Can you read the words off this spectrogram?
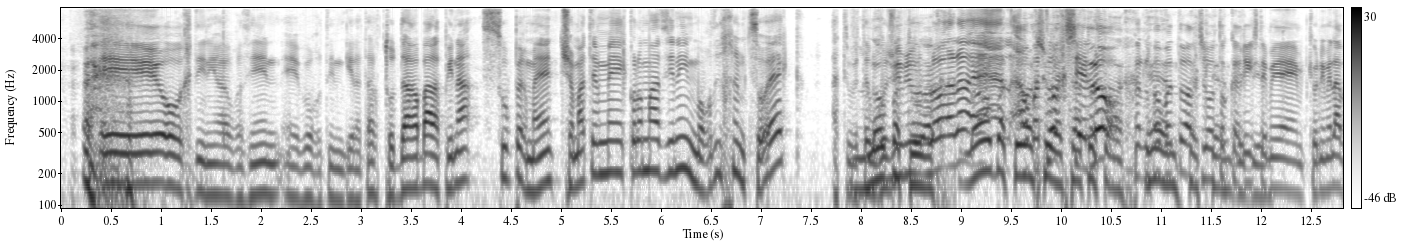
אה, עורך דין יואב רזין אה, ועורך דין גיל עטר, תודה רבה על הפינה, סופר מעניין. שמעתם אה, כל המאזינים, עורך דין שלכם צועק? לא בטוח, לא, לא אה, בטוח אה, שהוא יצא תותח, לא כן, בטוח שהוא אותו כריש. שאתם אה, מתכוונים אליו.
